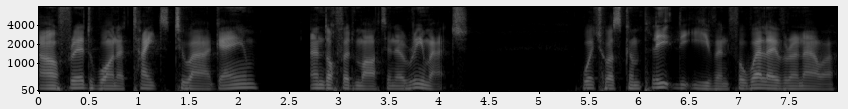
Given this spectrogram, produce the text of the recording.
Alfred won a tight two hour game and offered Martin a rematch, which was completely even for well over an hour.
